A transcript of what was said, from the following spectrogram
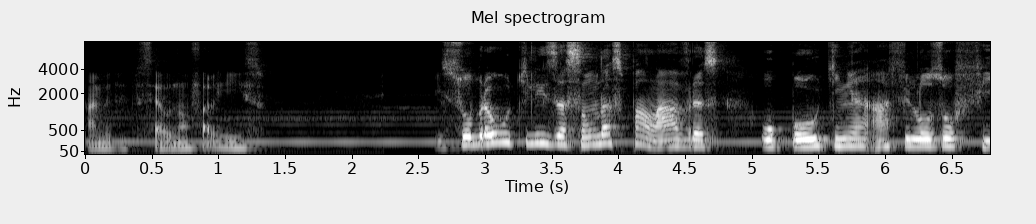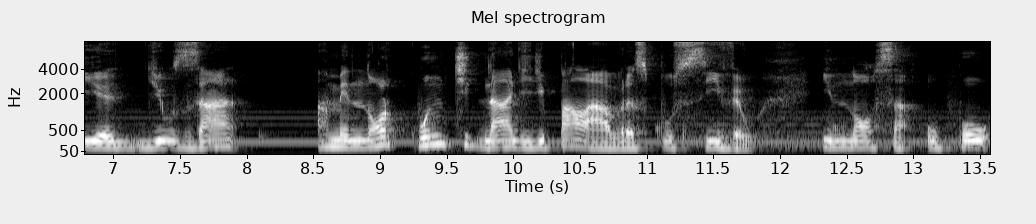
Ai meu Deus do céu, não falei isso. E sobre a utilização das palavras, o Poe tinha a filosofia de usar a menor quantidade de palavras possível. E nossa, o Poe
